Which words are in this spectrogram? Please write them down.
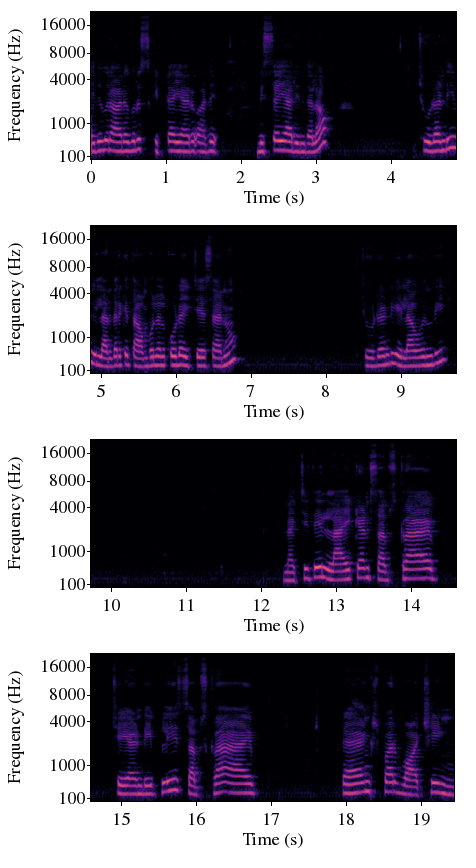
ఐదుగురు ఆరుగురు స్కిట్ అయ్యారు. అదే మిస్ అయ్యారు ఇందులో చూడండి వీళ్ళందరికీ తాంబూలాలు కూడా ఇచ్చేసాను చూడండి ఎలా ఉంది. నచ్చితే లైక్ అండ్ సబ్స్క్రైబ్ చేయండి. Please subscribe. Thanks for watching.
